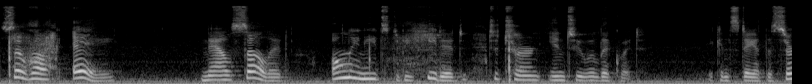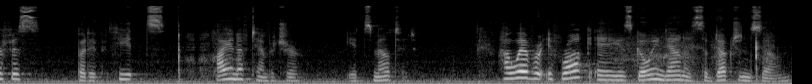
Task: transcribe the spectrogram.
So rock A, now solid, only needs to be heated to turn into a liquid. It can stay at the surface, but if it hits high enough temperature, it's melted. However, if rock A is going down a subduction zone,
